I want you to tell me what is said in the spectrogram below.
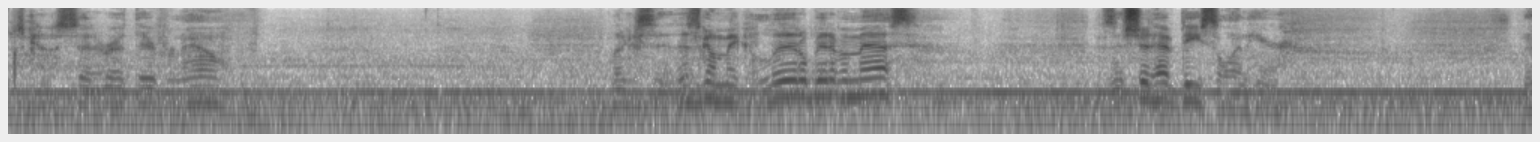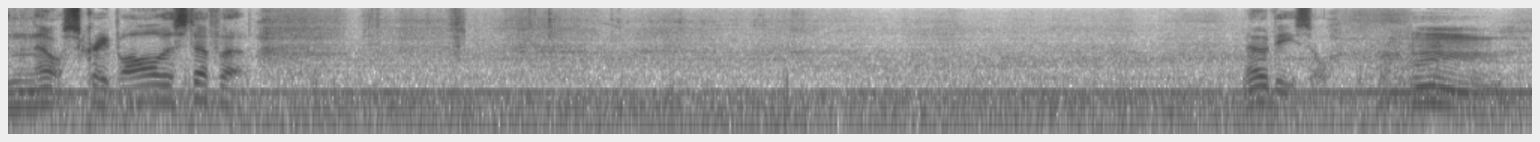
Just kind of set it right there for now. Like I said, this is gonna make a little bit of a mess because it should have diesel in here. And then they'll scrape all this stuff up. No diesel. Hmm.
